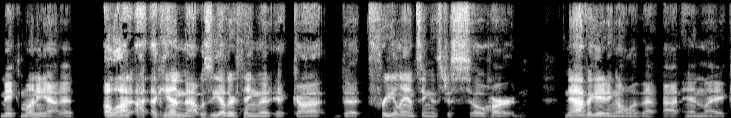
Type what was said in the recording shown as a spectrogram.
make money at it a lot I- again that was the other thing that it got that freelancing is just so hard navigating all of that and like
